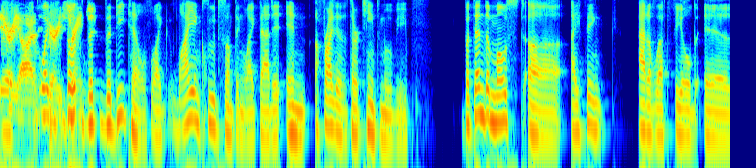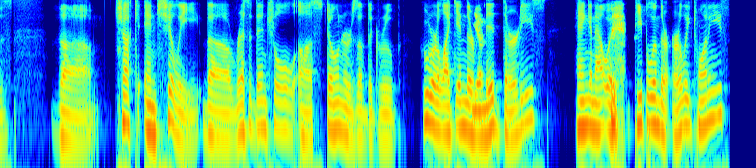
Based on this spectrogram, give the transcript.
very odd Like very the, strange the the details, like why include something like that in a Friday the Thirteenth movie? But then the most uh, I think out of left field is the Chuck and Chili, the residential uh, stoners of the group, who are like in their Yep. mid thirties, hanging out with people in their early twenties.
